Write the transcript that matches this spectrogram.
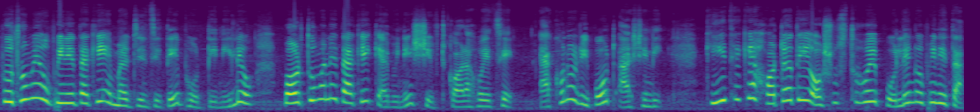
প্রথমে অভিনেতাকে এমার্জেন্সিতে ভর্তি নিলেও বর্তমানে তাকে ক্যাবিনে শিফট করা হয়েছে। এখনও রিপোর্ট আসেনি। কি থেকে হঠাৎই অসুস্থ হয়ে পড়লেন অভিনেতা?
